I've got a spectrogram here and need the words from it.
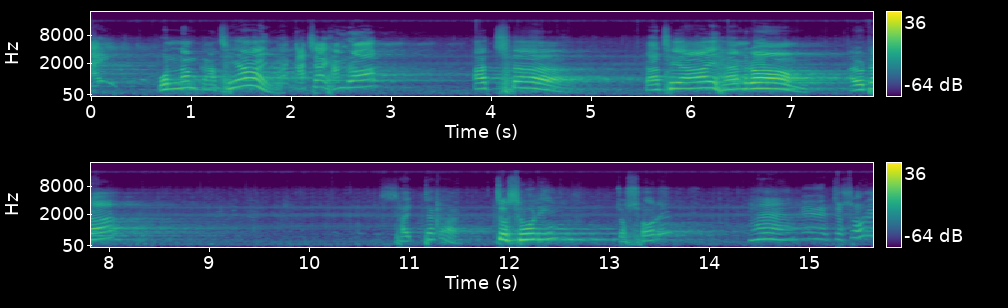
আয়। ওর নাম কাছে আয়। কাছে আয় হামরম। আচ্ছা কাছে আয় হ্যামরম আর ওটা? ষাট টাকা? চশোরে চশরে হ্যাঁ। হ্যাঁ চশোরে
